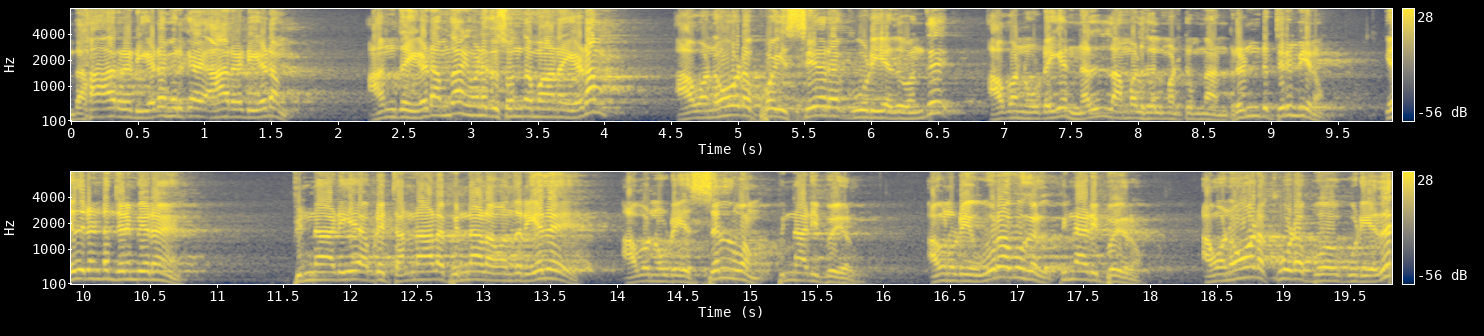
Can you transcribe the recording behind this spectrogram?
இந்த ஆறு அடி இடம் இருக்க? ஆறு அடி இடம். அந்த இடம் தான் இவனுக்கு சொந்தமான இடம். அவனோட போய் சேரக்கூடியது வந்து அவனுடைய நல்ல அமல்கள் மட்டும்தான். ரெண்டு திரும்பிடும் எது ரெண்டும் திரும்பிடும் பின்னாடியே அப்படியே தன்னால பின்னால வந்துடும் எது? அவனுடைய செல்வம் பின்னாடி போயிடும் அவனுடைய உறவுகள் பின்னாடி போயிடும் அவனோட கூட போகக்கூடியது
